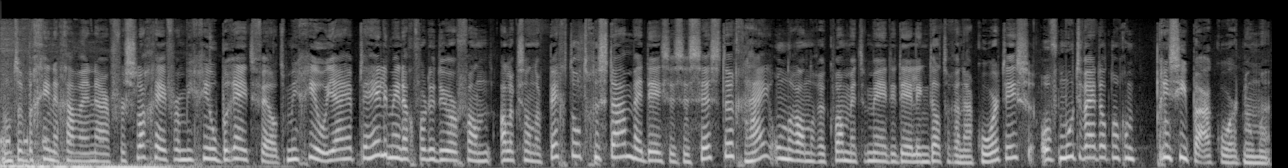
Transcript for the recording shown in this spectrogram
Om te beginnen gaan wij naar verslaggever Michiel Breedveld. Michiel, jij hebt de hele middag voor de deur van Alexander Pechtold gestaan bij D66. Hij onder andere kwam met de mededeling dat er een akkoord is. Of moeten wij dat nog een principeakkoord noemen?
